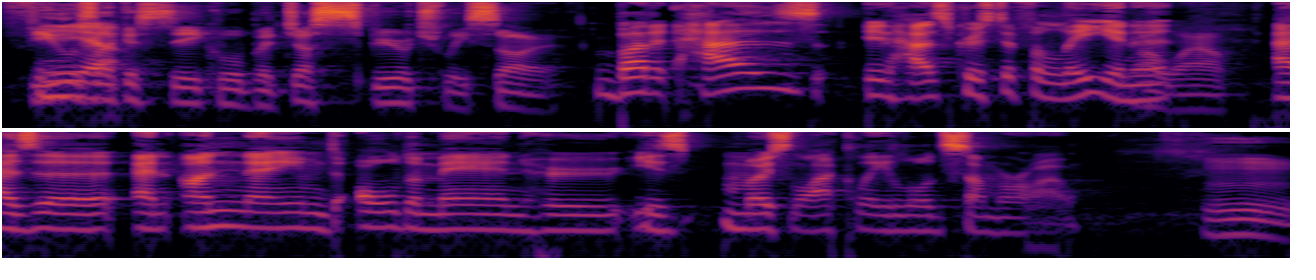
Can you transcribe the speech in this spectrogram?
feels Yeah. like a sequel, but just spiritually so. But it has it has Christopher Lee in oh, it Oh, wow. as a an unnamed older man who is most likely Lord Summerisle. Hmm.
